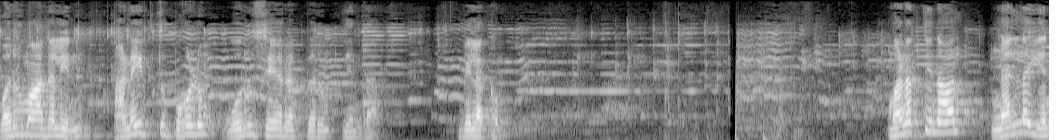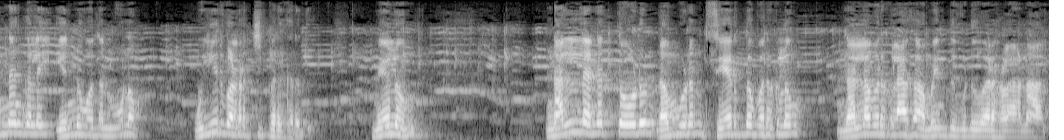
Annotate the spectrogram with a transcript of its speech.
வருமாதலின் அனைத்து புகழும் ஒரு சேர பெறும் என்றார். விளக்கம். மனத்தினால் நல்ல எண்ணங்களை எண்ணுவதன் மூலம் உயிர் வளர்ச்சி பெறுகிறது. மேலும் நல்லெண்ணத்தோடு நம்முடன் சேர்ந்தவர்களும் நல்லவர்களாக அமைந்து விடுவார்களானால்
